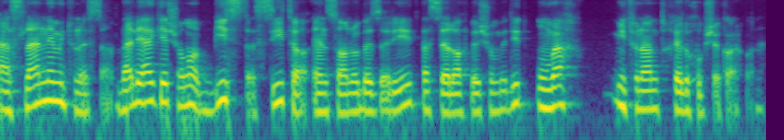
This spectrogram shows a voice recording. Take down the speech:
اصلا نمی‌تونستن ولی اگه شما 20 تا 30 تا انسان رو بذارید و سلاح بهشون بدید اون وقت می‌تونن خیلی خوب شکار کنن.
